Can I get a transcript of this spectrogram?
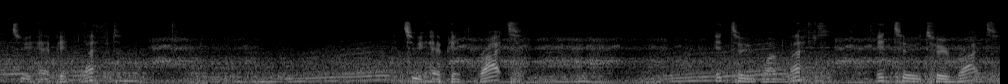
into hairpin left, into hairpin right, into one left, into two right,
